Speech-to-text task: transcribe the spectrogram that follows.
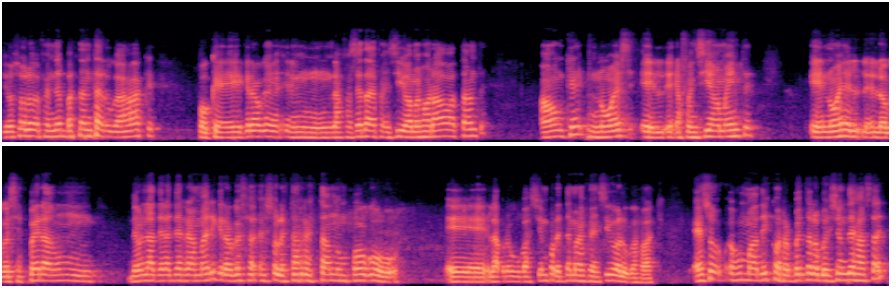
Yo suelo defender bastante a Lucas Vázquez porque creo que en la faceta defensiva ha mejorado bastante, aunque no es el, ofensivamente, eh, no es el, lo que se espera de un, de un lateral de Real Madrid. Creo que eso, eso le está restando un poco eh, la preocupación por el tema defensivo de Lucas Vázquez. Eso es un matiz con respecto a la posición de Hazard.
